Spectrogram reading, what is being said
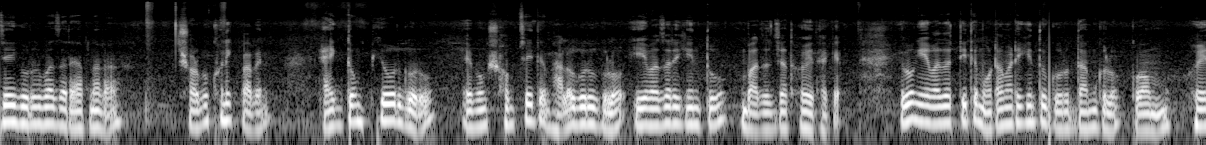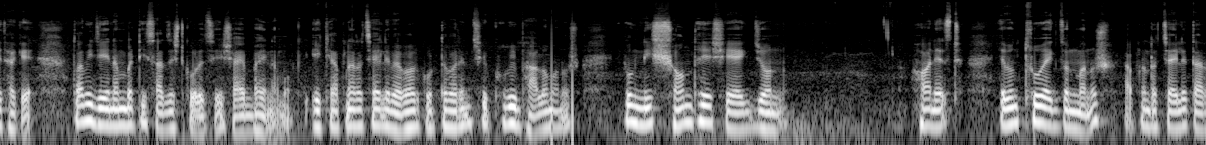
যেই গরুর বাজারে আপনারা সর্বক্ষণিক পাবেন একদম পিওর গরু এবং সবচাইতে ভালো গরুগুলো এ বাজারে কিন্তু বাজারজাত হয়ে থাকে এবং এ বাজারটিতে মোটামুটি কিন্তু গরুর দামগুলো কম হয়ে থাকে। তো আমি যে নাম্বারটি সাজেস্ট করেছি সাহেব ভাই নামক, একে আপনারা চাইলে ব্যবহার করতে পারেন। সে খুবই ভালো মানুষ এবং নিঃসন্দেহে সে একজন হনেস্ট এবং থ্রু একজন মানুষ। আপনারা চাইলে তার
